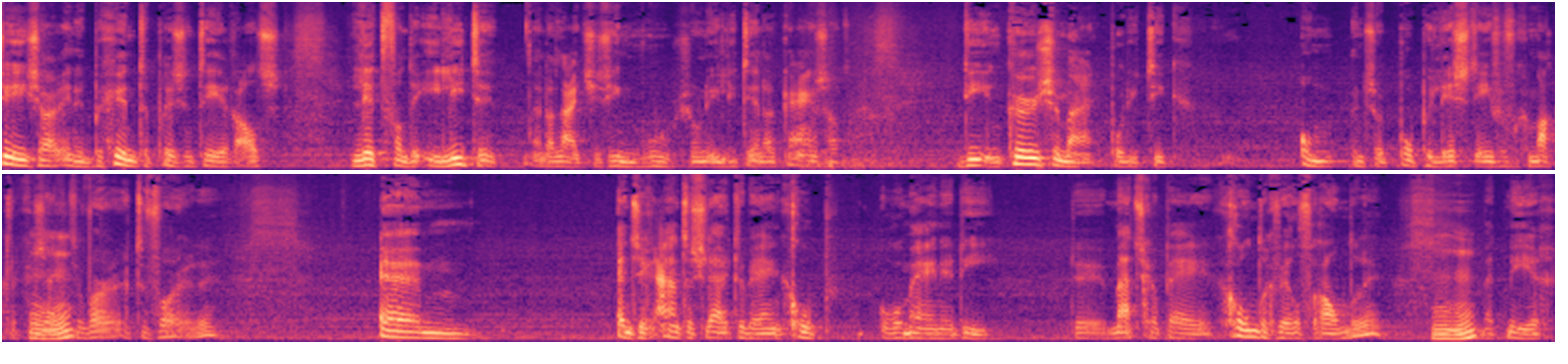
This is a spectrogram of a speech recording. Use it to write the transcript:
Caesar in het begin te presenteren als lid van de elite. En dan laat je zien hoe zo'n elite in elkaar zat. Die een keuze maakt, politiek, om een soort populist, even gemakkelijk gezegd, mm -hmm. te worden. Um, en zich aan te sluiten bij een groep Romeinen die de maatschappij grondig wil veranderen. Mm-hmm. Met meer,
